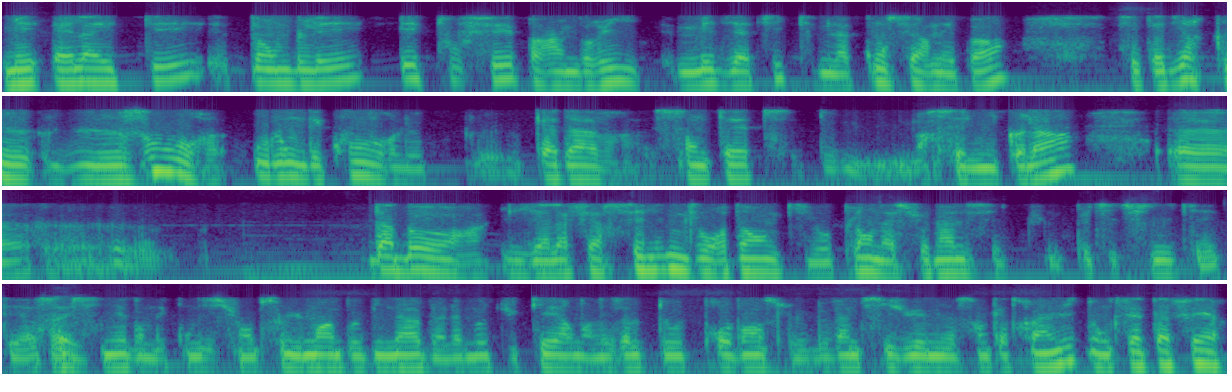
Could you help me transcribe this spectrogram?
Mais elle a été d'emblée étouffée par un bruit médiatique qui ne la concernait pas. C'est-à-dire que le jour où l'on découvre le, le, cadavre sans tête de Marcel Nicolas, euh, D'abord, il y a l'affaire Céline Jourdan, qui au plan national, c'est une petite fille qui a été assassinée dans des conditions absolument abominables à la mode du Caire, dans les Alpes de Haute-Provence, le, 26 juillet 1988. Donc cette affaire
